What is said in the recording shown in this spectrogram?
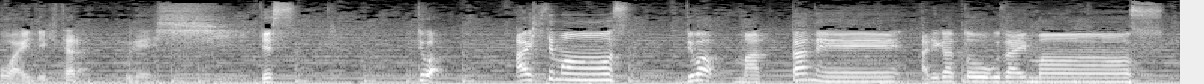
お会いできたら嬉しいです。では愛してます。ではまたね。ありがとうございます。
